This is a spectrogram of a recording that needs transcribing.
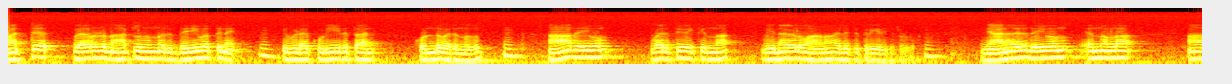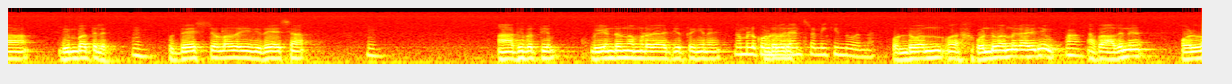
മറ്റ് വേറൊരു നാട്ടിൽ നിന്നൊരു ദൈവത്തിനെ ഇവിടെ കുടിയിരുത്താൻ കൊണ്ടുവരുന്നതും ആ ദൈവം വരുത്തി വയ്ക്കുന്ന വിനകളുമാണ് അതിൽ ചിത്രീകരിച്ചിട്ടുള്ളത്. ഞാനതിൽ ദൈവം എന്നുള്ള ആ ബിംബത്തിൽ ഉദ്ദേശിച്ചുള്ളത് ഈ വിദേശ ആധിപത്യം വീണ്ടും നമ്മുടെ രാജ്യത്ത് ഇങ്ങനെ നമ്മൾ കൊണ്ടുവരാൻ ശ്രമിക്കുന്നുവെന്ന്. കൊണ്ടുവന്ന് കൊണ്ടുവന്ന് കഴിഞ്ഞു. അപ്പൊ അതിന് ഉള്ള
